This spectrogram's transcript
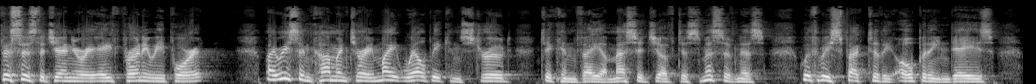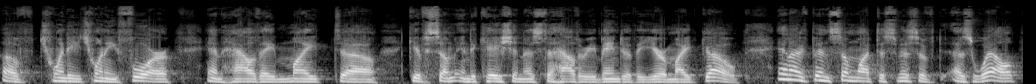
This is the January 8th Peroni Report. My recent commentary might well be construed to convey a message of dismissiveness with respect to the opening days of 2024 and how they might uh, give some indication as to how the remainder of the year might go. And I've been somewhat dismissive as well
